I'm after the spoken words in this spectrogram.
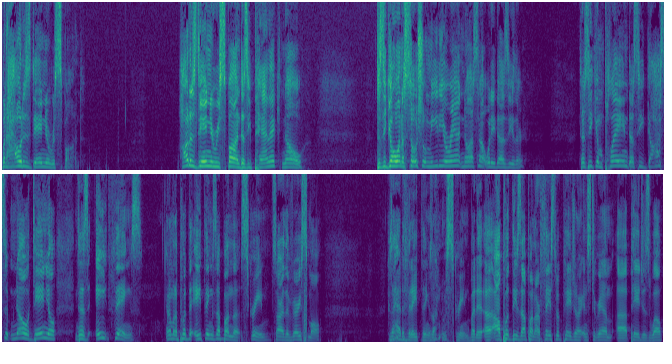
But how does Daniel respond? How does Daniel respond? Does he panic? No. Does he go on a social media rant? No, that's not what he does either. Does he complain? Does he gossip? No. Daniel does eight things and I'm going to put the eight things up on the screen. Sorry, they're very small because I had to fit eight things onto a screen. But it, uh, I'll put these up on our Facebook page and our Instagram uh, page as well.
